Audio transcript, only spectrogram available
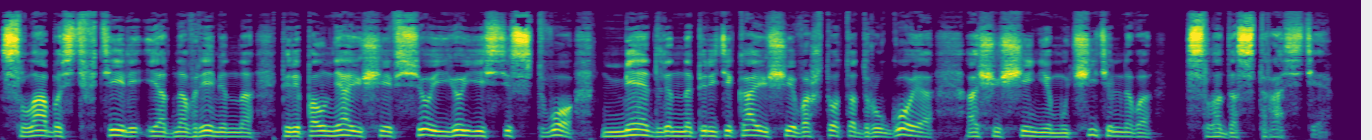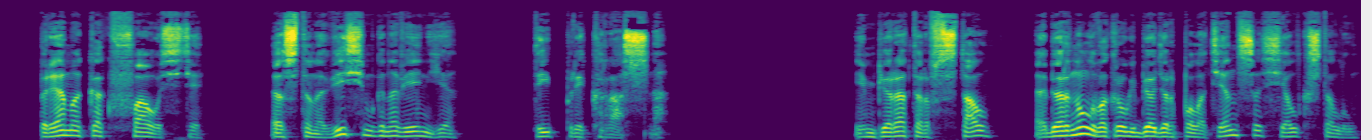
слабость в теле и одновременно переполняющая все ее естество, медленно перетекающее во что-то другое, ощущение мучительного сладострастия. Прямо как в Фаусте. «Остановись мгновенье, ты прекрасна». Император встал, обернул вокруг бедер полотенца, сел к столу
